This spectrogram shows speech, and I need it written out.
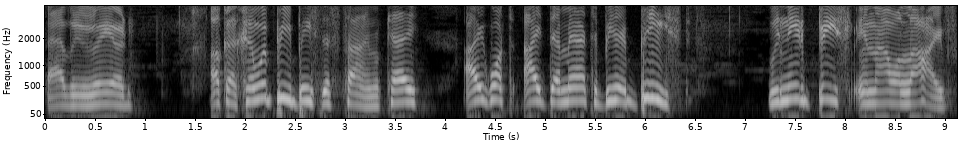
That'd be weird. Okay, can we be beast this time, okay? I want, I demand to be a beast. We need beast in our life.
